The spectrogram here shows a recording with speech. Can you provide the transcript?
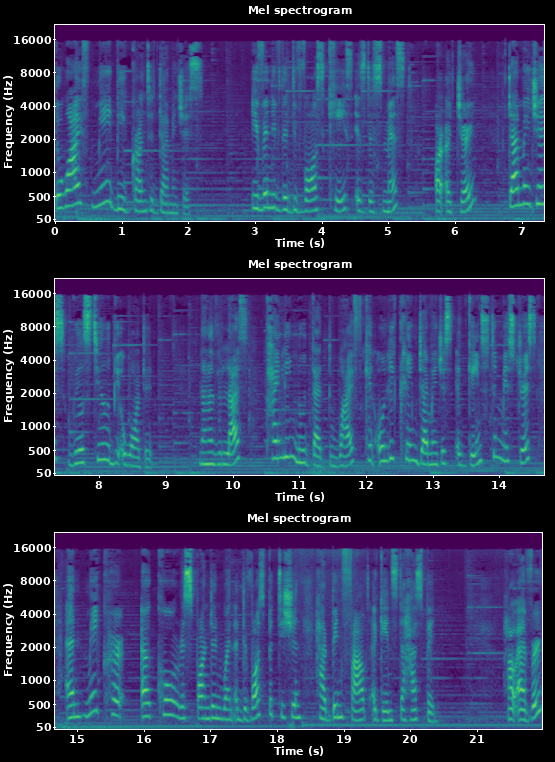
the wife may be granted damages. Even if the divorce case is dismissed or adjourned, damages will still be awarded. Nonetheless, kindly note that the wife can only claim damages against the mistress and make her a co respondent when a divorce petition had been filed against the husband. However,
